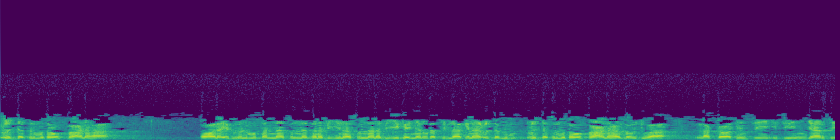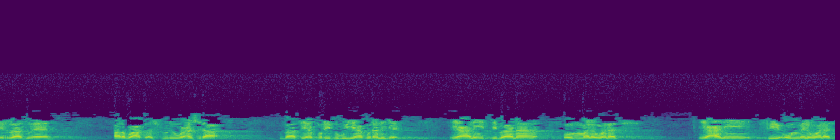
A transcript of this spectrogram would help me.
عدة المتوفى عنها. قال ابن المثنى سنة نبينا سنة نبي كينيان رته اللاقنا عدة, المتوفى عنها زوجها. لك وتنسي إسين جارس الرادو أربعة أشهر وعشرة. باتي أفري فقيا كدنجة يعني اتبانا أم الولد. يعني في أم الولد.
